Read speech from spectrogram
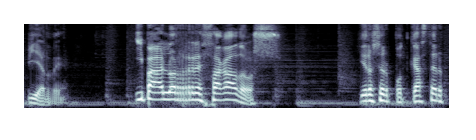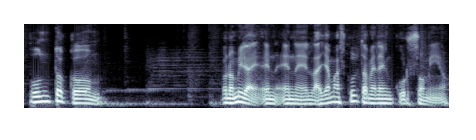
pierde. Y para los rezagados, quiero ser podcaster.com. Bueno, mira, en, la llama school también hay un curso mío.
